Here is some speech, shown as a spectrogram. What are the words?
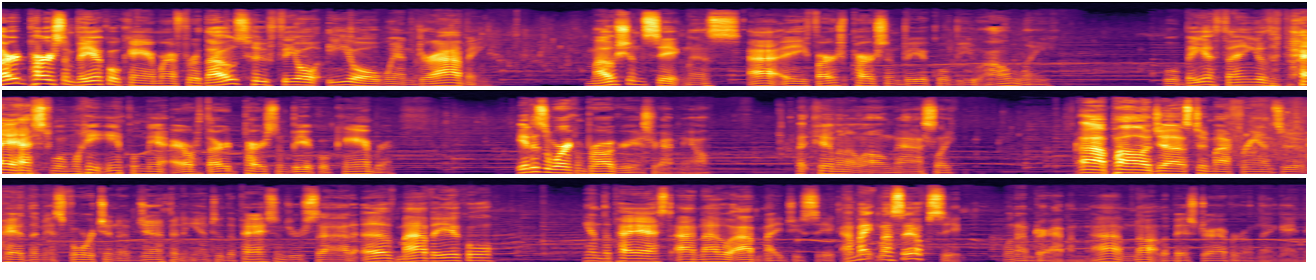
Third person vehicle camera for those who feel ill when driving. Motion sickness, i.e., first person vehicle view only, will be a thing of the past when we implement our third person vehicle camera. It is a work in progress right now, but coming along nicely. I apologize to my friends who have had the misfortune of jumping into the passenger side of my vehicle in the past. I know I've made you sick. I make myself sick when I'm driving. I'm not the best driver on that game.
